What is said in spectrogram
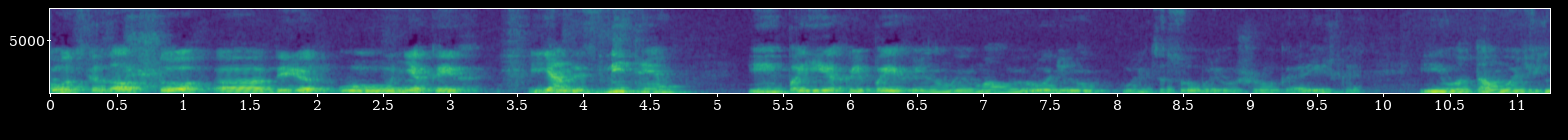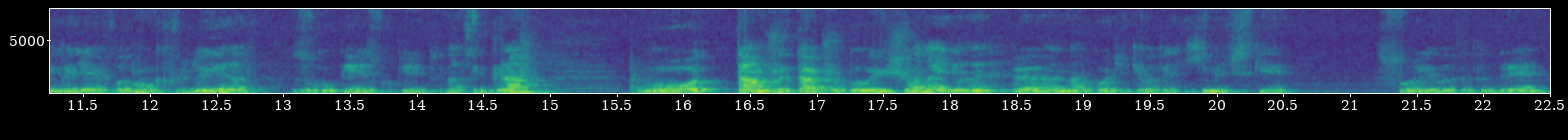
Он сказал, что э, берет у некоих Яны с Дмитрием И поехали, поехали на мою малую родину, улица Соболева, широкая речка. И вот там у этих негодяев, подонков, людоедов закупили, скупили 15 грамм. Вот, там же также было еще найдены э, наркотики, вот эти химические соли, вот эта дрянь.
